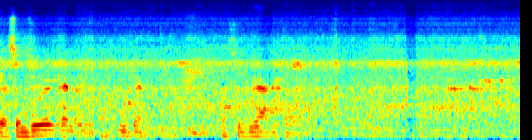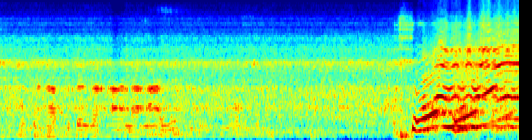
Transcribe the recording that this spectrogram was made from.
tiya harapan. May katagas. Oh, nahawan. Ya, sembuhan kan udah masukan kan. Bukan satu kan enggak ala aja. ثم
